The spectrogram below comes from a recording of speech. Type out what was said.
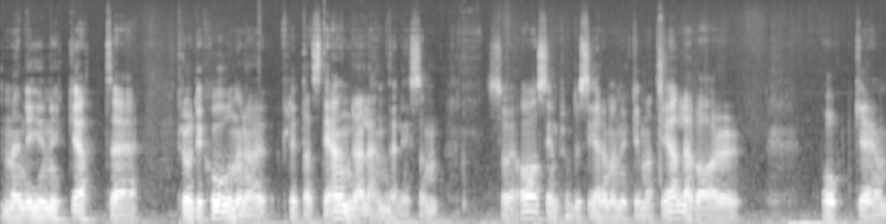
Men det är ju mycket att eh, produktionen har flyttats till andra länder. Liksom. Så i Asien producerar man mycket materiella varor och eh,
